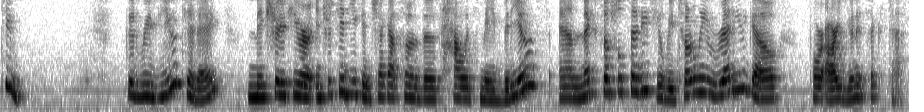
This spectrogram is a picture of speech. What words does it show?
Two. Good review today. Make sure if you are interested, you can check out some of those how it's made videos. And next social studies, you'll be totally ready to go for our Unit 6 test.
